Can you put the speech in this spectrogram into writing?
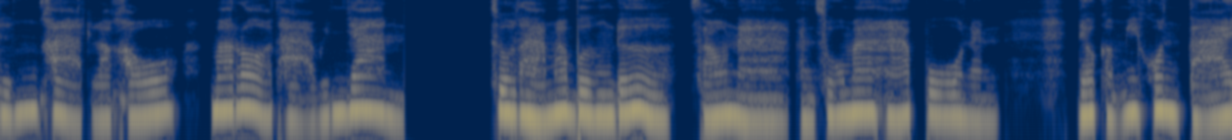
ถึงคาดแล้วเขามารอท่าวิญญาณ สู้ท่ามาเบิงเด้อเสาร์หนาคันสู้มาหาปูนั่นเดี๋ยวก็มีคนตาย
